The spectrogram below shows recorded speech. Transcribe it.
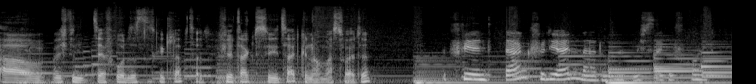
Ähm, ich bin sehr froh, dass das geklappt hat. Vielen Dank, dass du die Zeit genommen hast heute. Vielen Dank für die Einladung. Hat mich sehr gefreut.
